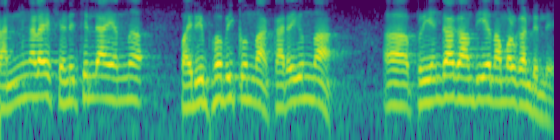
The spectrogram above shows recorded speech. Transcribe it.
തങ്ങളെ ക്ഷണിച്ചില്ല എന്ന് പരിഭവിക്കുന്ന കരയുന്ന പ്രിയങ്ക ഗാന്ധിയെ നമ്മൾ കണ്ടില്ലേ?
